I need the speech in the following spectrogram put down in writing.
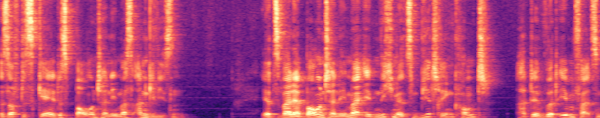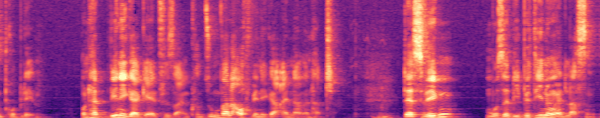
ist auf das Geld des Bauunternehmers angewiesen. Jetzt, weil der Bauunternehmer eben nicht mehr zum Biertrinken kommt, hat der Wirt ebenfalls ein Problem und hat weniger Geld für seinen Konsum, weil er auch weniger Einnahmen hat. Mhm. Deswegen muss er die Bedienung entlassen,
